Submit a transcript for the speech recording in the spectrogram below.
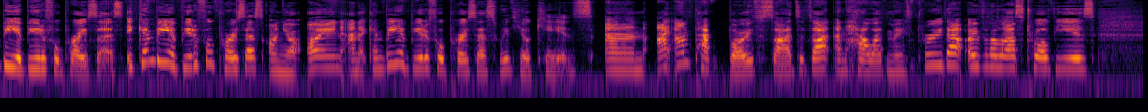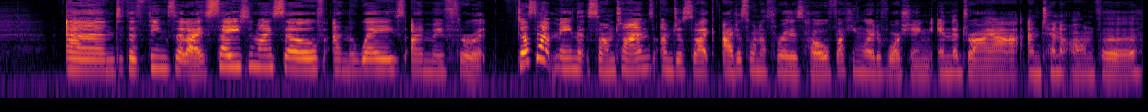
be a beautiful process. It can be a beautiful process on your own and it can be a beautiful process with your kids. And I unpack both sides of that and how I've moved through that over the last 12 years and the things that I say to myself and the ways I move through it. Does that mean that sometimes I'm just like, I just want to throw this whole fucking load of washing in the dryer and turn it on for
